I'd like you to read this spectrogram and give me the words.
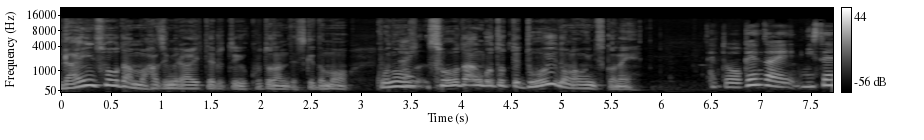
LINE 相談も始められてるということなんですけどもこの相談事ってどういうのが多いんですかね、えっと、現在2000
